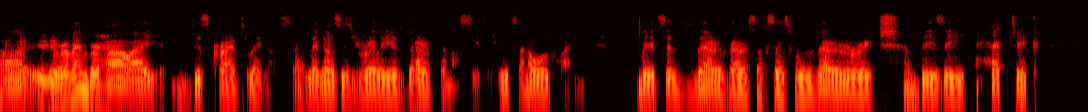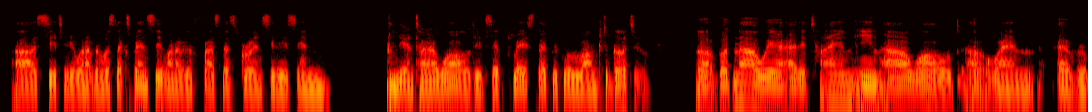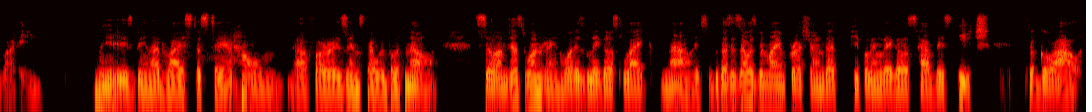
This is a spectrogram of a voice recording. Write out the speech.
uh, remember how I described Lagos. Uh, Lagos is really a very famous city. It's an old one. It's a very, very successful, very rich, busy, hectic uh, city. One of the most expensive, one of the fastest growing cities in, the entire world. It's a place that people long to go to. Uh, but now we're at a time in our world uh, when everybody is being advised to stay at home uh, for reasons that we both know. So I'm just wondering, what is Lagos like now? It's because it's always been my impression that people in Lagos have this itch to go out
